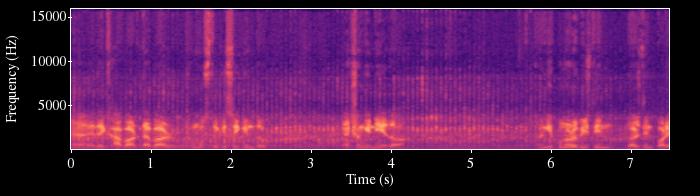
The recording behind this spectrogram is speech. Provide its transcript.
হ্যাঁ এদের খাবার দাবার সমস্ত কিছুই কিন্তু একসঙ্গে নিয়ে যাওয়া। এমনকি পনেরো বিশ দিন, দশ দিন পরে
